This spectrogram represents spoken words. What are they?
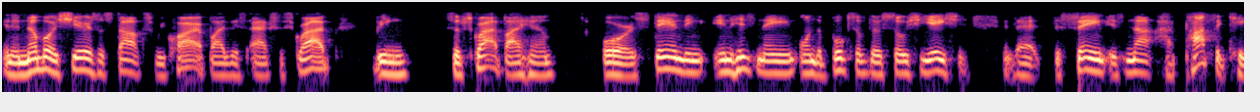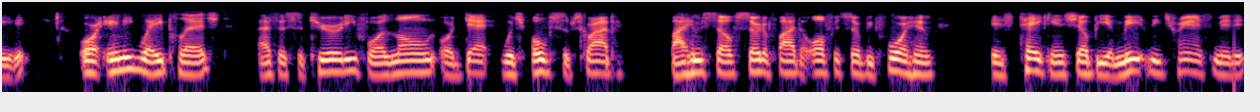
and the number of shares of stocks required by this act subscribed being subscribed by him or standing in his name on the books of the association, and that the same is not hypothecated or any way pledged as a security for a loan or debt which oath subscribed by himself certified the officer before him is taken shall be immediately transmitted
